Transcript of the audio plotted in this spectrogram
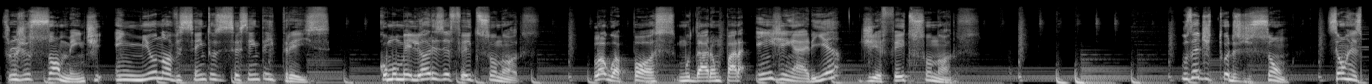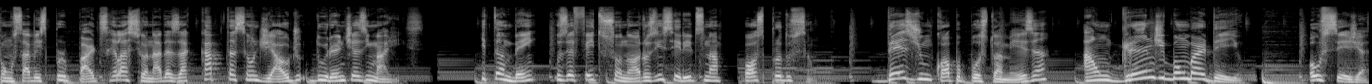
surgiu somente em 1963, como melhores efeitos sonoros. Logo após, mudaram para engenharia de efeitos sonoros. Os editores de som são responsáveis por partes relacionadas à captação de áudio durante as imagens e também os efeitos sonoros inseridos na pós-produção. Desde um copo posto à mesa a um grande bombardeio, ou seja,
